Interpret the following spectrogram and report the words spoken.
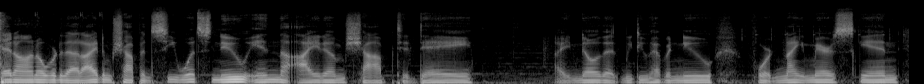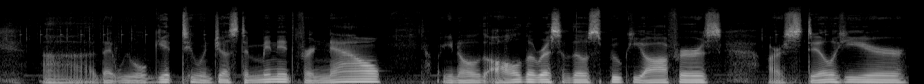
head on over to that item shop and see what's new in the item shop today. I know that we do have a new Fortnitemares skin uh, that we will get to in just a minute. For now, you know all the rest of those spooky offers are still here.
